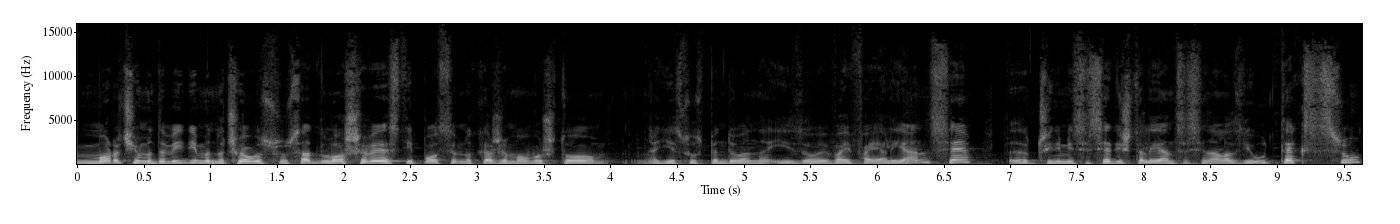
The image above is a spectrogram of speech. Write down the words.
morat ćemo da vidimo, znači ovo su sad loše vesti, posebno kažem ovo što je suspendovana iz ove Wi-Fi alijanse. Čini mi se sedište alijanse se nalazi u Teksasu,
